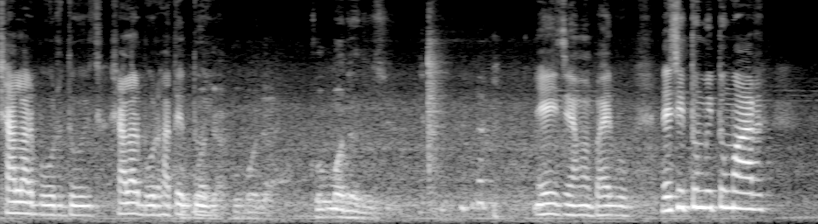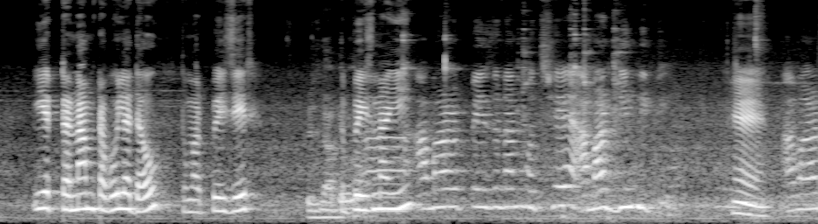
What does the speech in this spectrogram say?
শালার বোর দই শালার বোর হাতের দই। খুব মজা। খুব মজা দিয়েছি এই যে আমার ভাইয়ের বউ। দেখছি তুমি তোমার ইয়েরটা নামটা বইলা দাও তোমার পেজের। তো পেজ নাই? আমার পেজের নাম হচ্ছে আমার দিনলিপি হ্যাঁ। আমার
